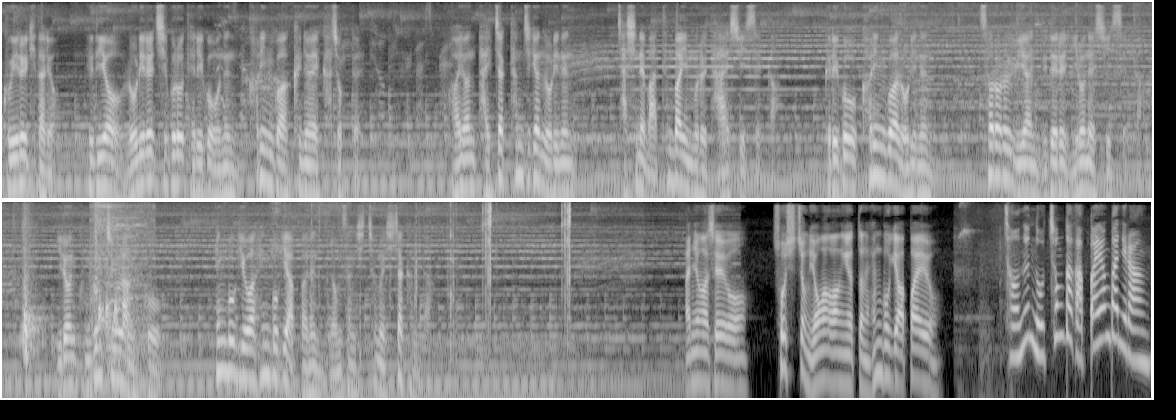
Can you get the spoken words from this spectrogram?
9일을 기다려 드디어 로리를 집으로 데리고 오는 커린과 그녀의 가족들. 과연 발작 탐지견 로리는 자신의 맡은 바 임무를 다할 수 있을까? 그리고 커린과 로리는 서로를 위한 유대를 이뤄낼 수 있을까? 이런 궁금증을 안고 행복이와 행복이 아빠는 영상 시청을 시작합니다. 안녕하세요. 소시적 영화광이었던 행복이 아빠예요. 저는 노총각 아빠 양반이랑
